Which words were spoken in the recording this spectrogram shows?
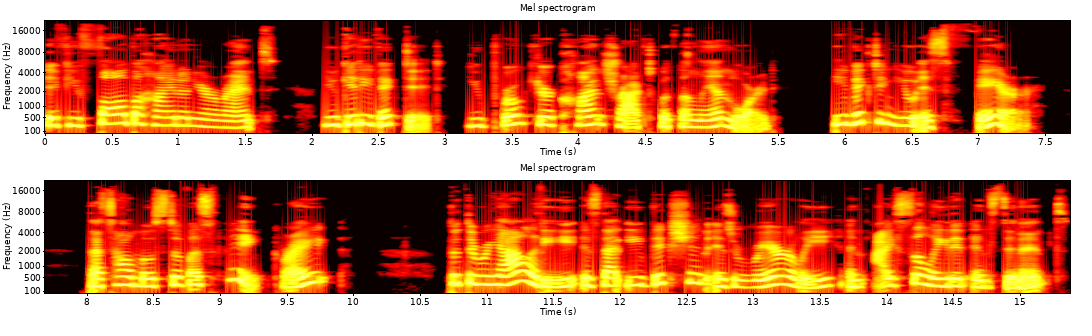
If you fall behind on your rent, you get evicted. You broke your contract with the landlord. Evicting you is fair. That's how most of us think, right? But the reality is that eviction is rarely an isolated incident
